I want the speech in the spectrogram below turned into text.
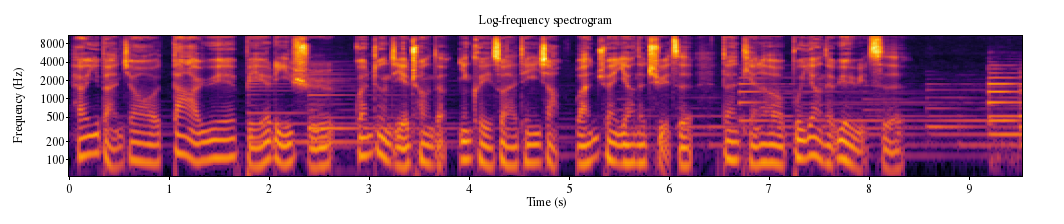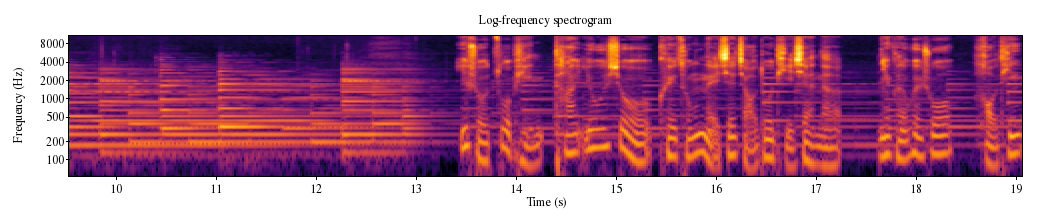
还有一版叫《大约别离时》，关正杰唱的，您可以搜来听一下，完全一样的曲子，但填了不一样的粤语词。一首作品它优秀可以从哪些角度体现呢？你可能会说好听，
